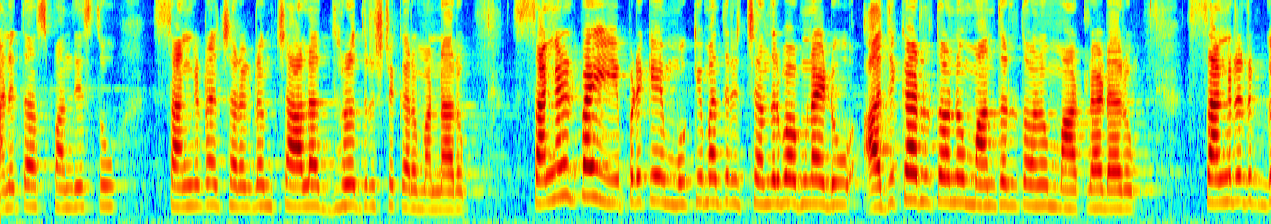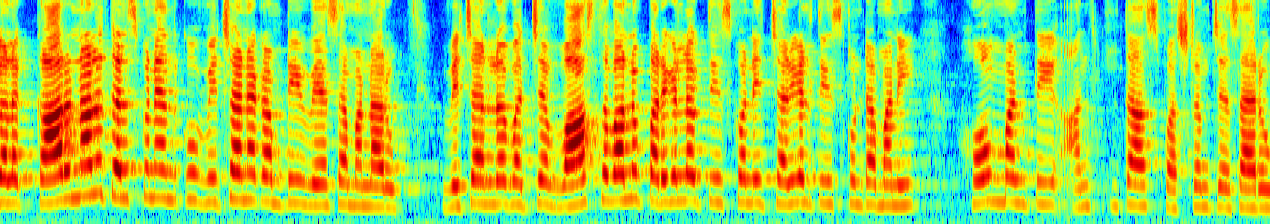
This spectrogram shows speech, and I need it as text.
అనిత స్పందిస్తూ సంఘటన జరగడం చాలా దురదృష్టకరమన్నారు. సంఘటనపై ఇప్పటికే ముఖ్యమంత్రి చంద్రబాబు నాయుడు అధికారులతోనూ మంత్రులతోనూ మాట్లాడారు. సంఘటనకు గల కారణాలు తెలుసుకునేందుకు విచారణ కమిటీ వేశామన్నారు. విచారణలో వచ్చే వాస్తవాలను పరిగణలోకి తీసుకొని చర్యలు తీసుకుంటామని హోంమంత్రి అంతా స్పష్టం చేశారు.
